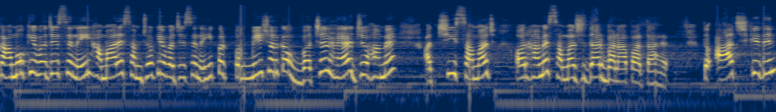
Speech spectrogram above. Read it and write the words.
कामों की वजह से नहीं, हमारे समझों की वजह से नहीं, पर परमेश्वर का वचन है जो हमें अच्छी समझ और हमें समझदार बना पाता है। तो आज के दिन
